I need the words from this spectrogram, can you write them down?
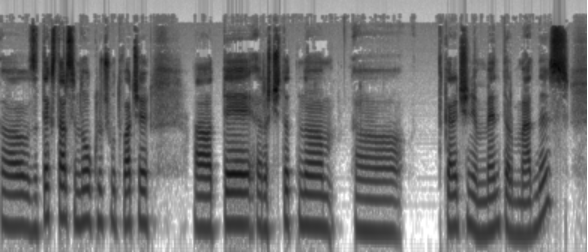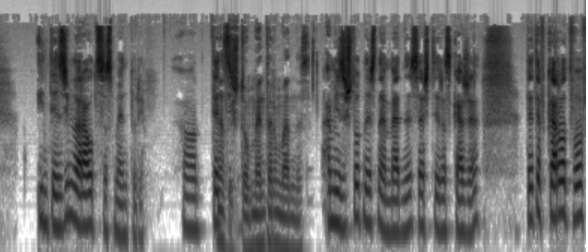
А, за Techstars е много ключово това, че а, те разчитат на а, така наречения Mentor Madness, интензивна работа с ментори. А, те, а защо Mentor Madness? Ами защото наистина е Madness, аз ще ти разкажа. Те те вкарват в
